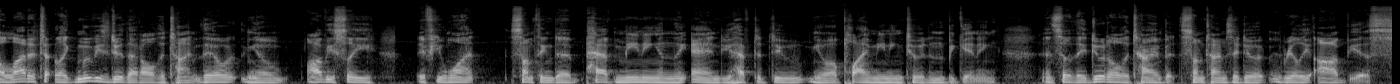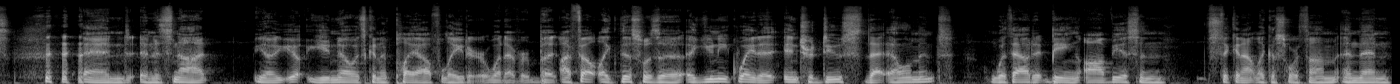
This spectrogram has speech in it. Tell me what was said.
a lot of t- like movies do that all the time. They you know obviously if you want something to have meaning in the end, you have to do, you know, apply meaning to it in the beginning. And so they do it all the time, but sometimes they do it really obvious. and and it's not you know you, you know it's going to play off later or whatever but i felt like this was a, a unique way to introduce that element without it being obvious and sticking out like a sore thumb and then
